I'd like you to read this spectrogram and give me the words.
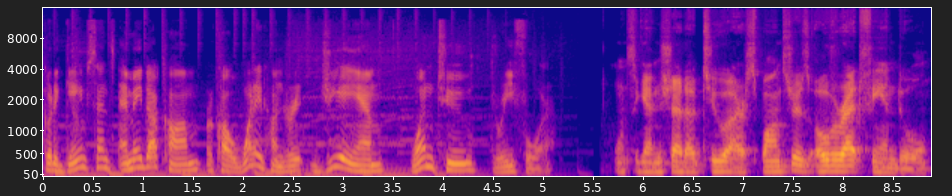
Go to GameSenseMA.com or call 1-800-GAM-1234. Once again, shout out to our sponsors over at FanDuel. All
